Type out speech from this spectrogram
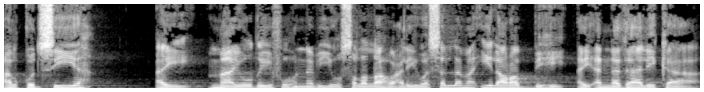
القدسية أي ما يضيفه النبي صلى الله عليه وسلم إلى ربه أي أن ذلك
